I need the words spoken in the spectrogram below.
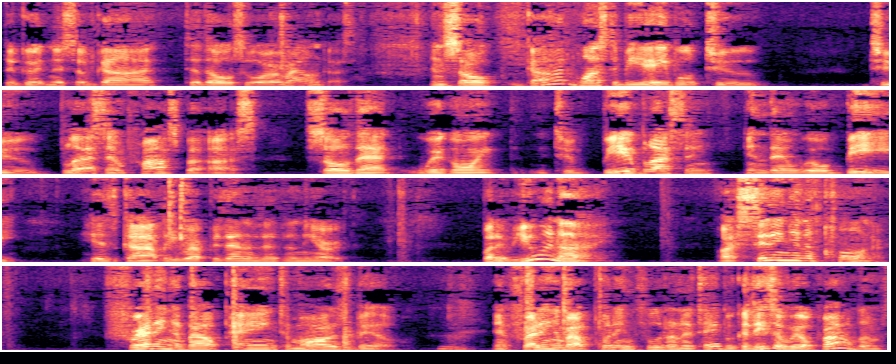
the goodness of God to those who are around us. And so God wants to be able to to bless and prosper us so that we're going to be a blessing and then we'll be his godly representatives in the earth. But if you and I are sitting in a corner fretting about paying tomorrow's bill mm-hmm. and fretting about putting food on the table, because these are real problems,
